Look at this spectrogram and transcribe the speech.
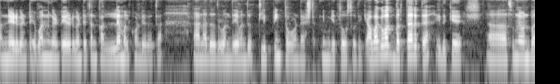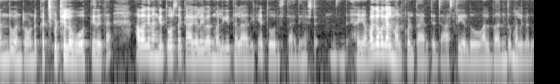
ಹನ್ನೆರಡು ಗಂಟೆ, ಒಂದು ಗಂಟೆ, ಎರಡು ಗಂಟೆ ತನಕ ಅಲ್ಲೇ ಮಲ್ಕೊಂಡಿರುತ್ತೆ. ನಾನು ಅದರದ್ದು ಒಂದೇ ಒಂದು ಕ್ಲಿಪ್ಪಿಂಗ್ ತೊಗೊಂಡೆ ಅಷ್ಟೆ. ನಿಮಗೆ ತೋರಿಸೋದಕ್ಕೆ. ಅವಾಗವಾಗ ಬರ್ತಾ ಇರುತ್ತೆ. ಇದಕ್ಕೆ ಸುಮ್ಮನೆ ಒಂದು ಬಂದು ಒಂದು ರೌಂಡ್ ಕಚ್ಬಿಟ್ಟೆಲ್ಲ ಹೋಗ್ತಿರುತ್ತೆ. ಆವಾಗ ನನಗೆ ತೋರ್ಸೋಕ್ಕಾಗಲ್ಲ. ಇವಾಗ ಮಲಗಿತ್ತಲ್ಲ, ಅದಕ್ಕೆ ತೋರಿಸ್ತಾ ಇದ್ದೀನಿ ಅಷ್ಟೆ. ಯಾವಾಗವಾಗ ಅಲ್ಲಿ ಮಲ್ಕೊಳ್ತಾ ಇರುತ್ತೆ, ಜಾಸ್ತಿ ಅದು ಅಲ್ಲಿ ಬಂದು ಮಲಗೋದು.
